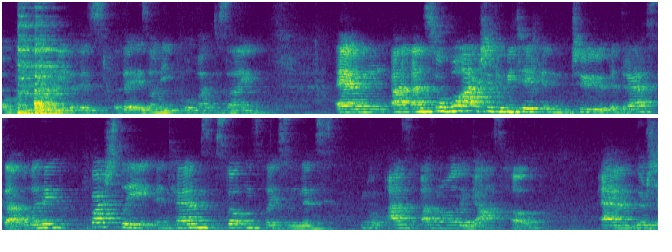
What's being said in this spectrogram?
of an economy that is, that is unequal by design. Um, and, so what action can be taken to address that? Well, I think firstly, in terms of Scotland's place in this, you know, as, as an oil and gas hub, um, there's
